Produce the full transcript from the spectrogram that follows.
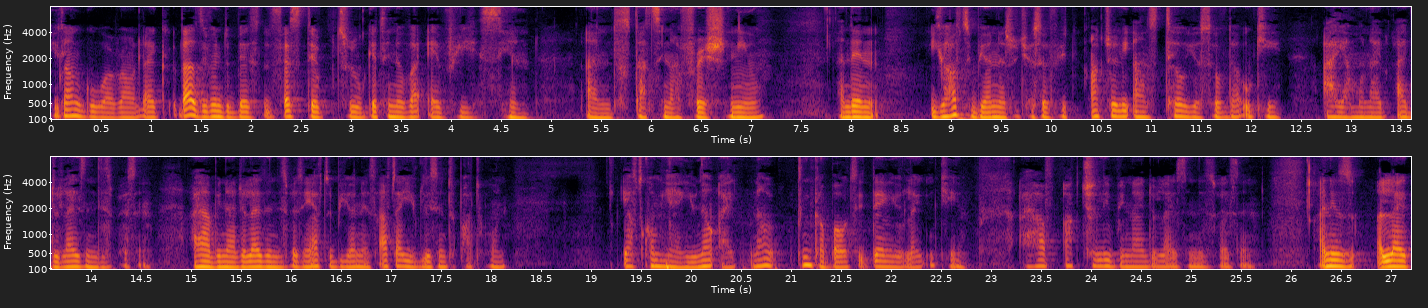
You can't go around like that's even the best the first step to getting over every sin and starting afresh new. And then you have to be honest with yourself. You actually and tell yourself that okay, I am on idolizing this person. I have been idolizing this person. You have to be honest. After you've listened to part one, you have to come here and you now I now think about it. Then you're like, okay, I have actually been idolizing this person. And it's like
